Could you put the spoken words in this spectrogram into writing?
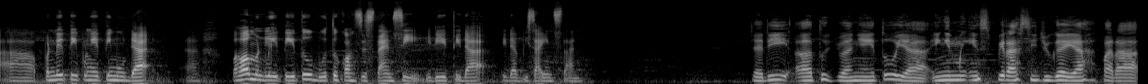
uh, peneliti-peneliti muda uh, bahwa meneliti itu butuh konsistensi. Jadi tidak tidak bisa instan. Jadi eh, tujuannya itu ya ingin menginspirasi juga ya para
